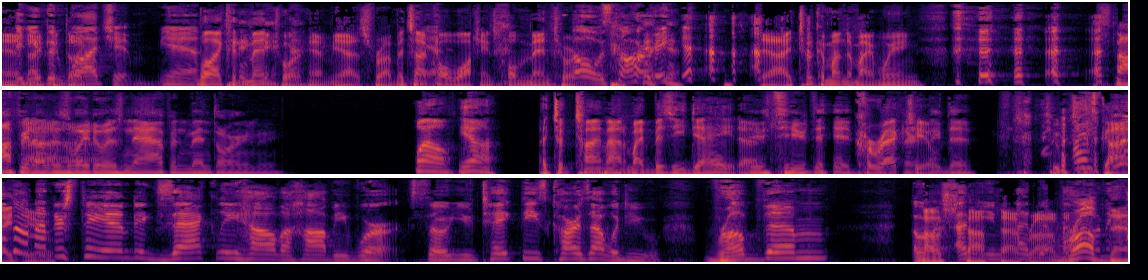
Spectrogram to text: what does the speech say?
And, you I could like- watch him. Yeah. Well, I could mentor him. Yes, Rob. It's not Yeah. called watching. It's called mentoring. oh, sorry. Yeah, I took him under my wing. stopping on his way to uh, his nap and mentoring me. Well, yeah. I took time out of my busy day to You did. correct you, did. to, to I still don't you. understand exactly how the hobby works. So you take these cards out. Would you rub them? Or- Oh, stop that, I, Rob. I, Rub I, them.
